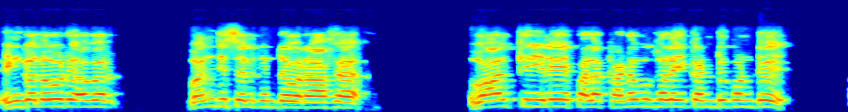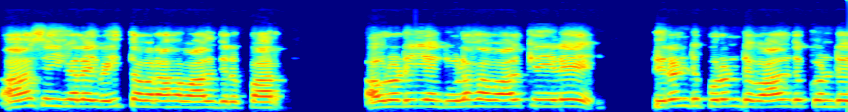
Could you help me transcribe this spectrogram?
எங்களோடு அவர் வந்து செல்கின்றவராக வாழ்க்கையிலே பல கனவுகளை கண்டு கொண்டு ஆசைகளை வைத்தவராக வாழ்ந்திருப்பார். அவருடைய இந்த உலக வாழ்க்கையிலே திரண்டு புரண்டு வாழ்ந்து கொண்டு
